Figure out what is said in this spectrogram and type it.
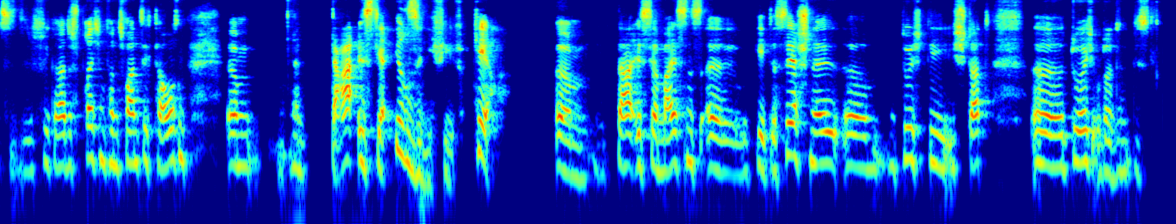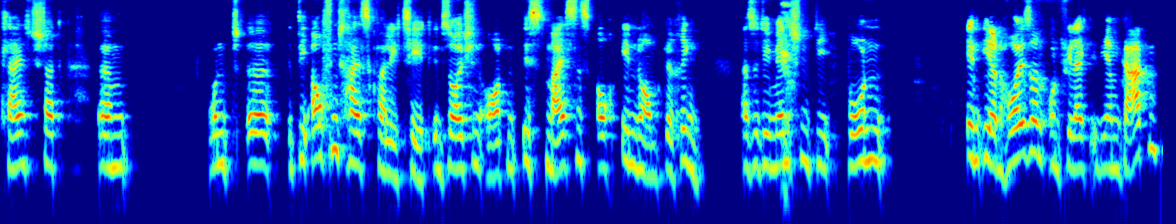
Sie gerade sprechen von 20.000, ähm, da ist ja irrsinnig viel Verkehr. Ähm, da ist ja meistens, äh, geht es sehr schnell ähm, durch die Stadt äh, durch oder die, Kleinstadt. Ähm, und äh, die Aufenthaltsqualität in solchen Orten ist meistens auch enorm gering. Also die Menschen, die wohnen in ihren Häusern und vielleicht in ihrem Garten,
